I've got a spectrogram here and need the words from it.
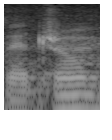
Bedroom.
